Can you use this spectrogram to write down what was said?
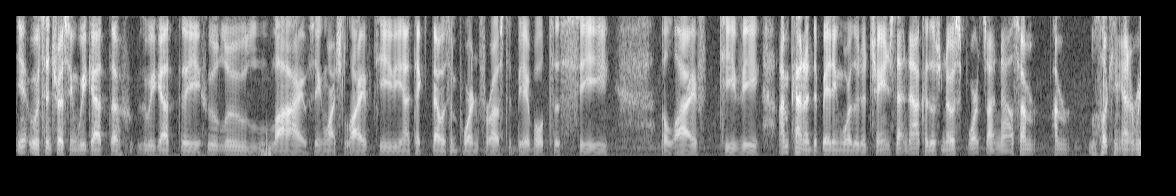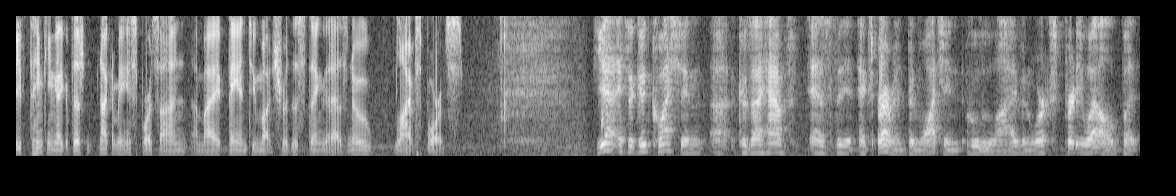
yeah, what's interesting, we got the we got the Hulu live, so you can watch live TV. And I think that was important for us to be able to see the live TV. I'm kind of debating whether to change that now because there's no sports on now. So I'm I'm looking at it, rethinking like if there's not going to be any sports on, am I paying too much for this thing that has no live sports? Yeah, it's a good question because I have, as the experiment, been watching Hulu live and works pretty well. But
